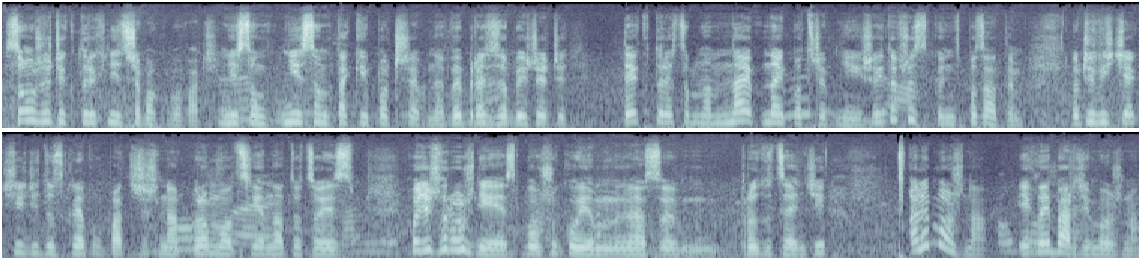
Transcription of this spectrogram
są rzeczy, których nie trzeba kupować. Nie są, nie są takie potrzebne. Wybrać sobie rzeczy, te, które są nam naj, najpotrzebniejsze i to wszystko, nic poza tym. Oczywiście jak się idzie do sklepu, patrzysz na promocję, na to, co jest, chociaż różnie jest, bo oszukują nas ym, producenci, ale można, jak najbardziej można.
